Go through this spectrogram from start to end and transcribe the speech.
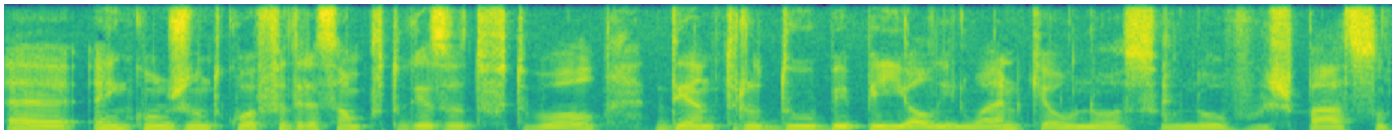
ah, em conjunto com a Federação Portuguesa de Futebol, dentro do BPI All in One, que é o nosso novo espaço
